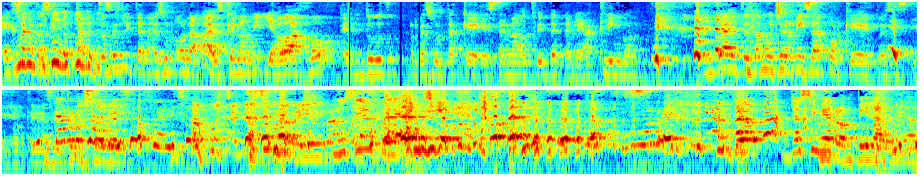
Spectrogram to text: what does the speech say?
exacto, sí, total. Entonces, literal, es un hola, ah, es Kenobi y abajo el dude resulta que está en outfit de pelea Klingon. Y ya, entonces da mucha risa porque, pues, este, porque es el Da mucha crossover. risa, Feliz. Da mucha yo sí me reí un rato. No sé, Ophelia, a mí- Ocurre. Yo, yo sí me rompí, la verdad.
